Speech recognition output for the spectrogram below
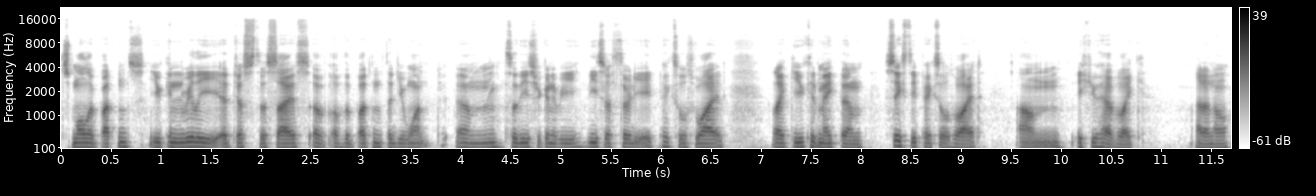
smaller buttons. You can really adjust the size of, of the buttons that you want. Um, so these are going to be these are 38 pixels wide. Like you could make them 60 pixels wide. Um, if you have like I don't know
